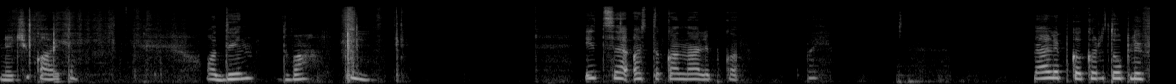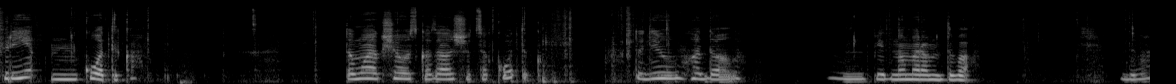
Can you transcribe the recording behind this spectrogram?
не чекайте. Один, два, три. І це ось така наліпка. Ой. Наліпка картоплі фрі котика. Тому, якщо ви сказали, що це котик, тоді ви вгадали. Під номером 2. 2,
